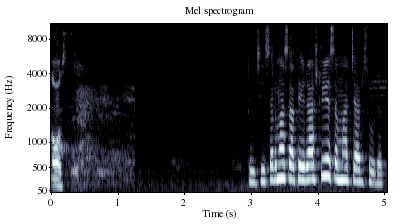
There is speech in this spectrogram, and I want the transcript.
નમસ્તે. તુલસી શર્મા સાથે રાષ્ટ્રીય સમાચાર સુરત.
